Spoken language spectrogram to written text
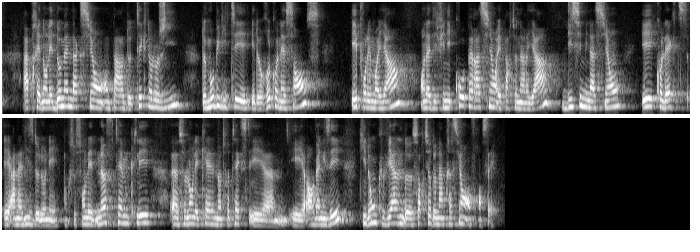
après, dans les domaines d'action, on parle de technologie, de mobilité et de reconnaissance. Et pour les moyens, on a défini coopération et partenariat, dissémination et collecte et analyse de données. Donc ce sont les neuf thèmes clés euh, selon lesquels notre texte est, euh, est organisé, qui donc viennent de sortir de l'impression en français.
